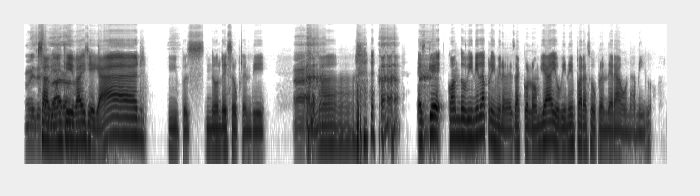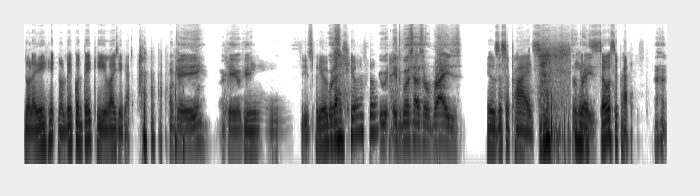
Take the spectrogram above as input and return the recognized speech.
Eh, ¿Te sabían que iba a llegar y pues no les sorprendí para Ah. nada. Es que cuando vine la primera vez a Colombia, yo vine para sorprender a un amigo. No le dije, no le conté que iba a llegar. ok. Ok, ok. Y sí, salió Pues- gracioso. It was a surprise. It was a surprise. Surprise. was so surprised.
